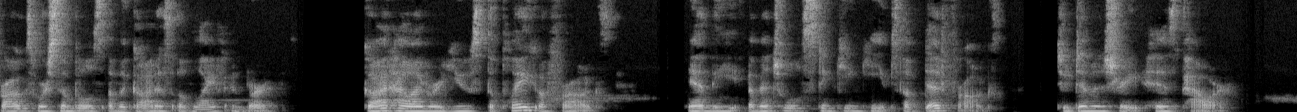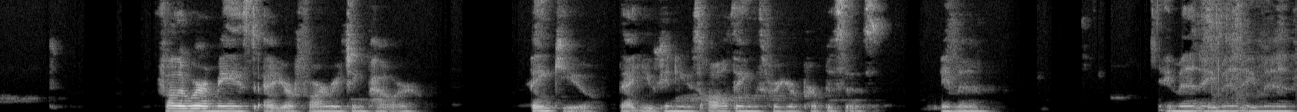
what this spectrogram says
frogs were symbols of the goddess of life and birth. God, however, used the plague of frogs and the eventual stinking heaps of dead frogs to demonstrate his power. Father, we're amazed at your far reaching power. Thank you that you can use all things for your purposes. Amen. Amen, amen, amen.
